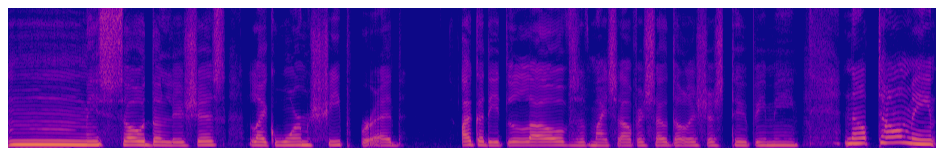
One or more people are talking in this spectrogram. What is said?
Mmm, it's so delicious, like warm sheep bread. I could eat loaves of myself. It's so delicious to be me. Now tell me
